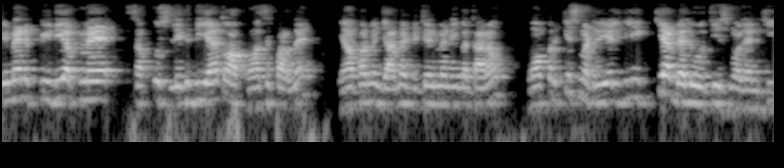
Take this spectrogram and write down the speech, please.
ये मैंने पीडीएफ में सब कुछ लिख दिया है तो आप वहाँ से पढ़ लें। यहाँ पर मैं ज़्यादा डिटेल में नहीं बता रहा हूँ। वहाँ पर किस मटेरियल के लिए क्या वैल्यू होती है स्मॉल एन की,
